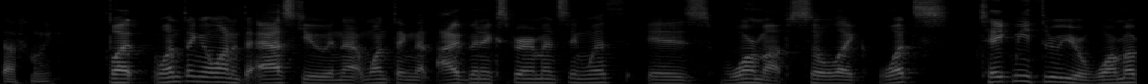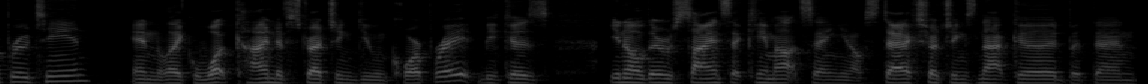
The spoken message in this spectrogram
definitely But one thing I wanted to ask you, and that one thing that I've been experimenting with is warm ups. So, like, what's take me through your warm up routine and like what kind of stretching do you incorporate? Because, you know, there was science that came out saying, you know, static stretching's not good, but then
